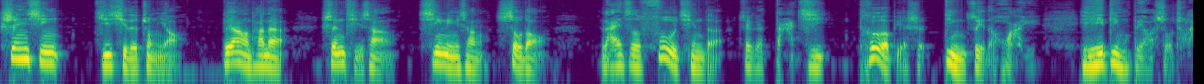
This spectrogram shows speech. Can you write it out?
身心极其的重要，不要让他的。身体上、心灵上受到来自父亲的这个打击，特别是定罪的话语，一定不要说出来。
